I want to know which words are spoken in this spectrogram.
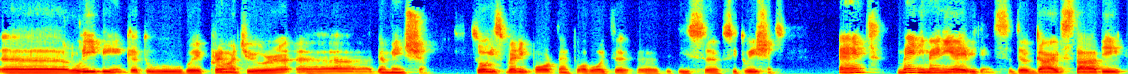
leading to a premature uh, dementia. So it's very important to avoid uh, these situations. And many, many evidence. The GUIDE study,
